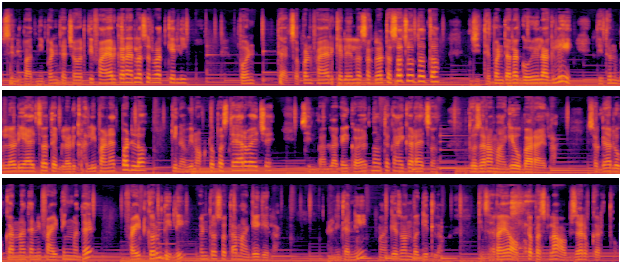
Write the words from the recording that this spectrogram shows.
सिंधबादनी पण त्याच्यावरती फायर करायला सुरुवात केली. पण त्याचं पण फायर केलेलं सगळं तसंच होत होतं. जिथे पण त्याला गोळी लागली तिथून ब्लड यायचं ते ब्लड खाली पाण्यात पडलं की नवीन ऑक्टोपस तयार व्हायचे. सिंधबादला काही कळत नव्हतं काय करायचं. तो जरा मागे उभा राहिला. सगळ्या लोकांना त्यांनी फायटिंगमध्ये फाईट करू दिली पण तो स्वतः मागे गेला. आणि त्यांनी मागे जाऊन बघितलं. की जरा या ऑक्टोपसला ऑब्झर्व करतो.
